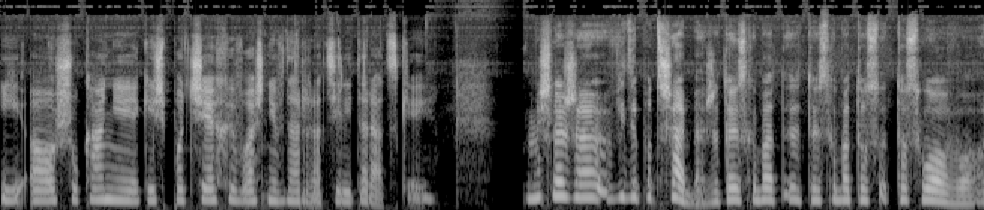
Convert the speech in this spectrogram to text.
i o szukanie jakiejś pociechy właśnie w narracji literackiej. Myślę, że widzę potrzebę, że to jest chyba to, jest chyba to, to słowo.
